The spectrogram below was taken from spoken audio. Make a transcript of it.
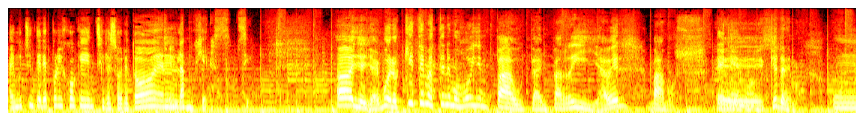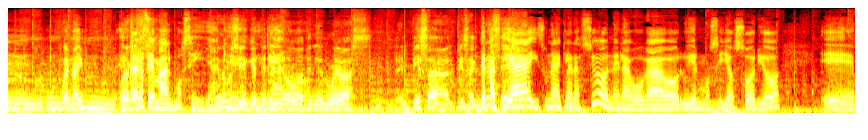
hay mucho interés por el hockey en Chile, sobre todo en ¿Sí? las mujeres. Sí. Ay, ay, ay. Bueno, ¿qué temas tenemos hoy en pauta, en parrilla? A ver, vamos. Tenemos. Eh, ¿Qué tenemos? un, un- bueno, hay un está el tema Almosilla. Ya que, que, que ha tenido, claro, ha tenido nuevas. Empieza, empieza a de partida hizo una declaración el abogado Luis Hermosilla Osorio, eh,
